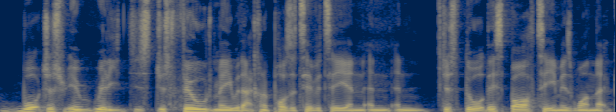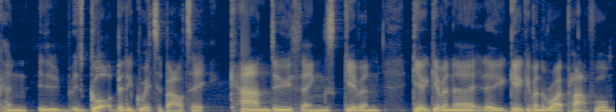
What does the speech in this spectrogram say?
what just you know, really just just filled me with that kind of positivity and and and just thought this Bath team is one that can has got a bit of grit about it, can do things given given a given the right platform,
